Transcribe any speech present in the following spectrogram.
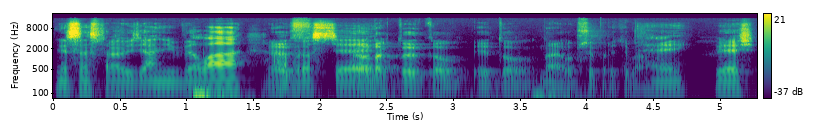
nechcem spraviť ani veľa a Yes. proste... No tak to je to, je to najlepšie pre teba. Hej, vieš,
